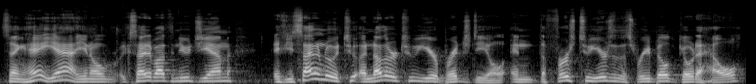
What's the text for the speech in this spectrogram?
saying, "Hey, yeah, you know, excited about the new GM. If you sign him to two, another two-year bridge deal, and the first two years of this rebuild go to hell,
